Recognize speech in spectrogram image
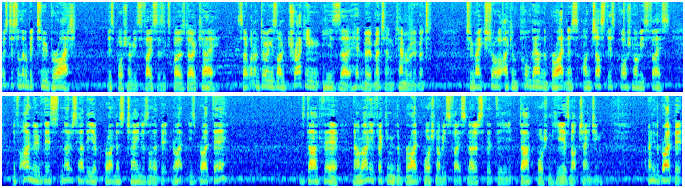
was just a little bit too bright. This portion of his face is exposed okay. So what I'm doing is I'm tracking his uh, head movement and camera movement to make sure I can pull down the brightness on just this portion of his face. If I move this, notice how the uh, brightness changes on that bit, right? He's bright there, he's dark there. Now I'm only affecting the bright portion of his face. Notice that the dark portion here is not changing. Only the bright bit.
